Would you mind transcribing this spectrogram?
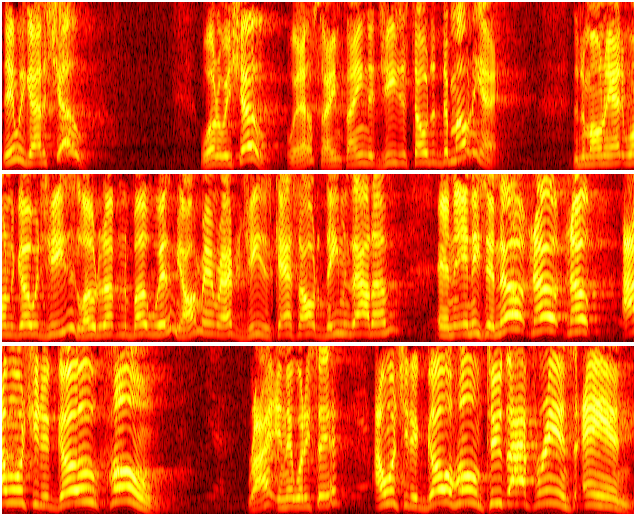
Then we got to show. What do we show? Well, same thing that Jesus told the demoniac. The demoniac wanted to go with Jesus, loaded up in the boat with him. Y'all remember after Jesus cast all the demons out of him? And, and he said, No, no, no, I want you to go home. Right? Isn't that what he said? I want you to go home to thy friends and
